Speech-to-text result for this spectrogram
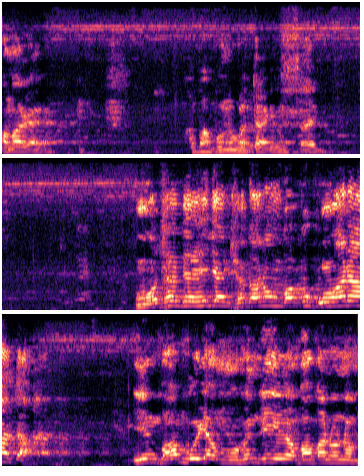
અમારે આ બાપુને બતાડ્યું સાહેબ. મોથા બેસી જાય સદારામ બાપુ કુંવારા હતા. એને બાપ બોલ્યા મોહનજીના બાપાનું નામ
